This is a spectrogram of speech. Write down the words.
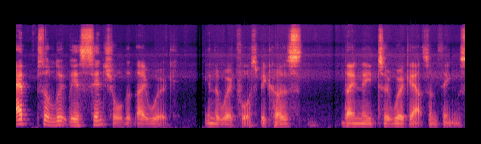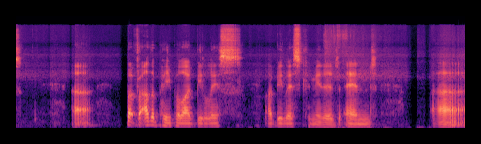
absolutely essential that they work in the workforce because they need to work out some things. Uh, but for other people, I'd be less, I'd be less committed, and uh,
